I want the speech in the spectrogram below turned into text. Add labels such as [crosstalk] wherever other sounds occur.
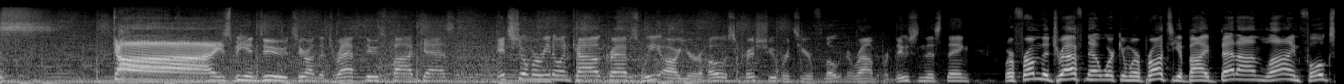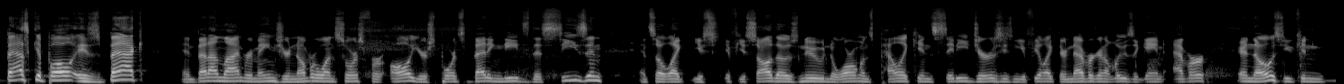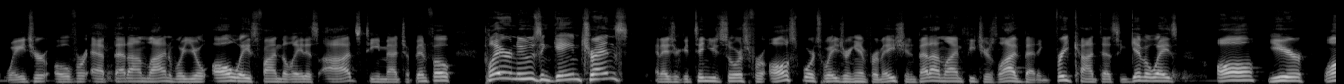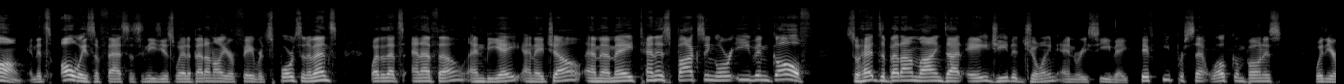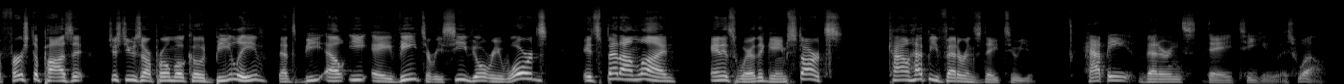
Than? Guys being dudes here on the Draft Dudes podcast. It's Joe Marino and Kyle Crabbs. We are your hosts. Chris Schubert's here floating around producing this thing. We're from the Draft Network and we're brought to you by Bet Online. Folks, basketball is back and Bet Online remains your number one source for all your sports betting needs this season. And so, like, you, if you saw those new New Orleans Pelican City jerseys and you feel like they're never going to lose a game ever in those, you can wager over at Bet Online, where you'll always find the latest odds, team matchup info, player news, and game trends. And as your continued source for all sports wagering information, Bet Online features live betting, free contests, and giveaways all year long. And it's always the fastest and easiest way to bet on all your favorite sports and events, whether that's NFL, NBA, NHL, MMA, tennis, boxing, or even golf. So head to betonline.ag to join and receive a 50% welcome bonus with your first deposit. Just use our promo code BLEAV, that's B L E A V, to receive your rewards. It's Bet Online, and it's where the game starts. Kyle, happy Veterans Day to you. Happy Veterans Day to you as well.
